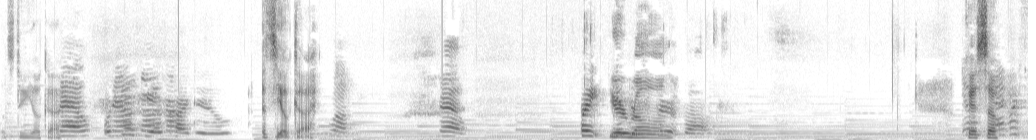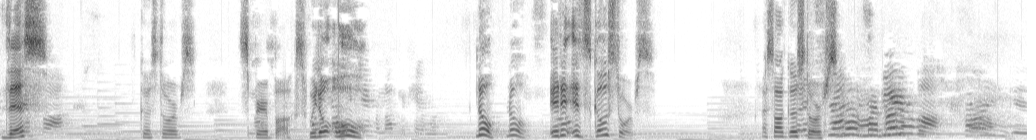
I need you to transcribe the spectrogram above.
Let's do yokai. No. What no, does no, yokai do? It's yokai. no. Look. No. Wait, You're wrong. spirit box. Okay, so this- box. Ghost orbs, spirit box. We don't. Oh camera, not the camera. no, no. It it's ghost orbs. I saw ghost orbs. No, my spirit brother box. Trying it,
